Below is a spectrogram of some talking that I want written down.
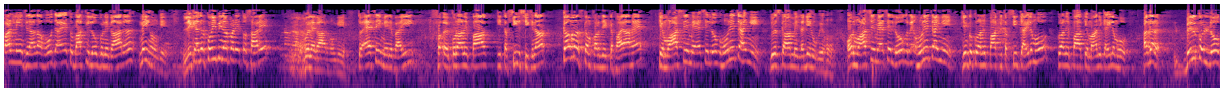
پڑھ لیں، جنازہ ہو جائے تو باقی لوگ گنےگار نہیں ہوں گے۔ لیکن اگر کوئی بھی نہ پڑھے تو سارے گنےگار ہوں گے۔ تو ایسے ہی میرے بھائی قرآن پاک کی تفسیر سیکھنا کم از کم فرض کفایا ہے کہ معاشرے میں ایسے لوگ ہونے چاہیے جو اس کام میں لگے ہوئے ہوں۔ اور معاشرے میں ایسے لوگ ہونے چاہیے جن کو قرآن پاک کی تفسیر کا علم ہو، قرآن پاک کے معنی کا علم ہو۔ اگر بالکل لوگ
